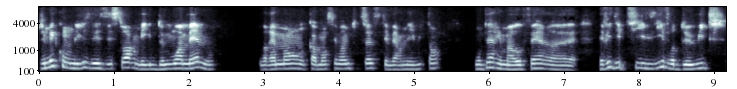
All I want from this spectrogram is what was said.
J'aimais qu'on me lise des histoires, mais de moi-même. Vraiment, commencer moi-même toute seule, c'était vers mes 8 ans. Mon père, il m'a offert. Euh, il y avait des petits livres de Witch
